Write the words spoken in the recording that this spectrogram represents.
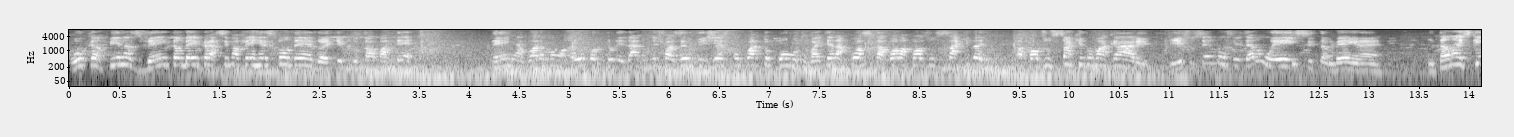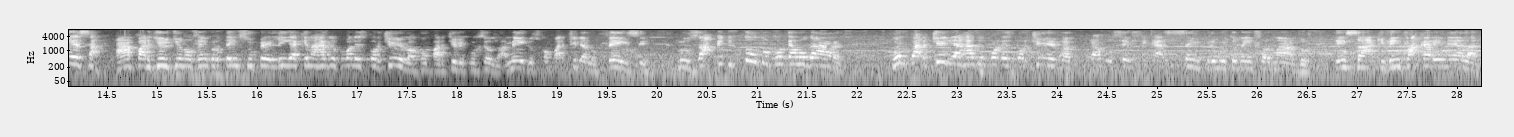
O Campinas vem também para cima, vem respondendo. A equipe do Taubaté tem agora uma oportunidade de fazer o 24 ponto. Vai ter a posse da bola após o saque, da, após o saque do Macari. Isso se não fizer um ace também, né? Então não esqueça, a partir de novembro tem Superliga aqui na Rádio Esportiva. Compartilhe com seus amigos, compartilha no Face, no Zap, em tudo quanto é lugar. Compartilhe a Rádio Poliesportiva para você ficar sempre muito bem informado. Tem saque, vem Vacarinela,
